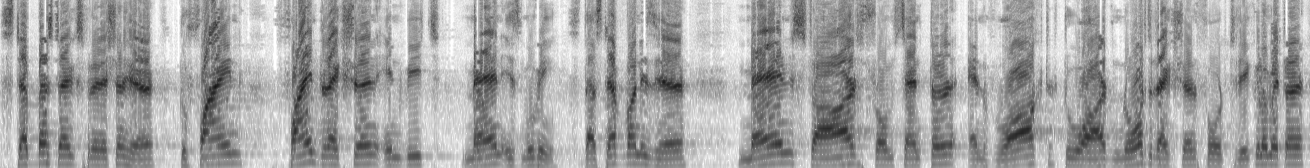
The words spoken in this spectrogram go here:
Step by step explanation here to find find direction in which man is moving. The step 1 is here. Man starts from center and walked toward north direction for 3 kilometer.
